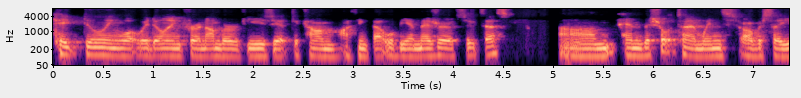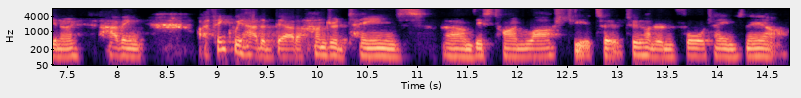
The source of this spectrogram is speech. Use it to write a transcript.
keep doing what we're doing for a number of years yet to come, I think that will be a measure of success. Um, and the short term wins, obviously, you know, having, I think we had about 100 teams um, this time last year to 204 teams now.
